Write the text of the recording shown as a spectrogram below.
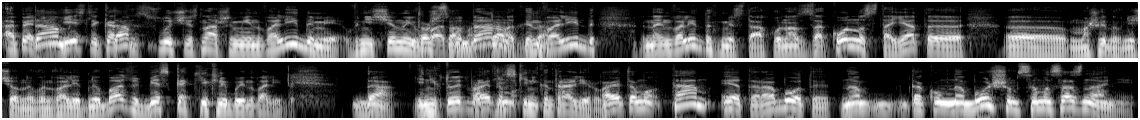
опять там, же, если, как там... в случае с нашими инвалидами, внесены То в базу самое, данных, да, инвалид... да. на инвалидных местах у нас законно стоят э, э, машины, внесенные в инвалидную базу, без каких-либо инвалидов. Да. И никто это поэтому, практически не контролирует. Поэтому там это работает на таком на большем самосознании.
